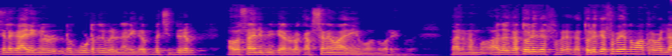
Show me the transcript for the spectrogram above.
ചില കാര്യങ്ങളുടെ കൂട്ടത്തിൽ വരുന്നതാണ് ഈ ഗർഭഛിദ്രം അവസാനിപ്പിക്കാനുള്ള കർശനമായ നിയമം എന്ന് പറയുന്നത്. കാരണം അത് കത്തോലിക്ക സഭ കത്തോലിക്ക സഭയെന്ന് മാത്രമല്ല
